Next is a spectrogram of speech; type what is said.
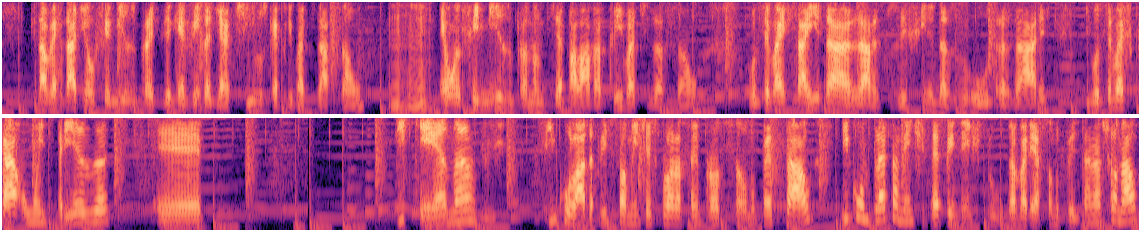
que na verdade é um eufemismo para dizer que é venda de ativos, que é privatização. Uhum. É um eufemismo para não dizer a palavra privatização. Você vai sair das áreas dos refino e das outras áreas e você vai ficar uma empresa é, pequena, vinculada principalmente à exploração e produção no pré-sal e completamente dependente do, da variação do preço internacional.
